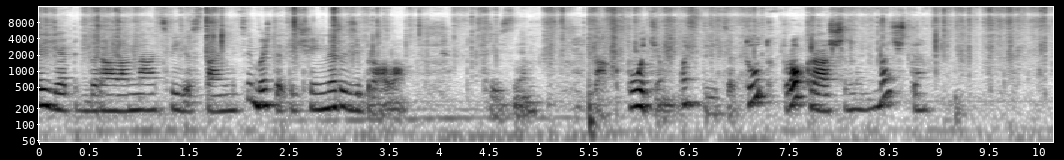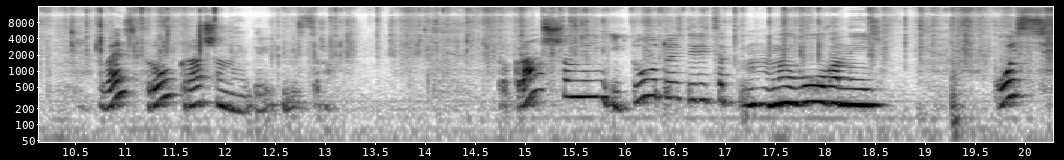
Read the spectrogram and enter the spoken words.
це я підбирала на свій останній. Цей, бачите, тут ще й не розібрала. Тут різні. Так, потім, ось дивіться, тут прокрашений. Бачите? Весь прокрашений бі- бісер. Прокрашений. І тут, ось дивіться, милований. Ось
